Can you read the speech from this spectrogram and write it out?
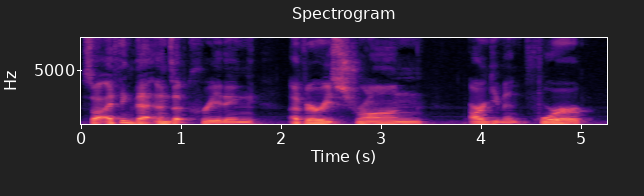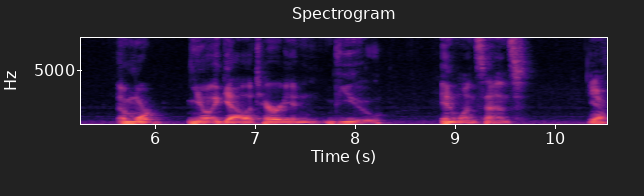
So I think that ends up creating a very strong argument for a more, you know, egalitarian view in one sense. Yeah,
